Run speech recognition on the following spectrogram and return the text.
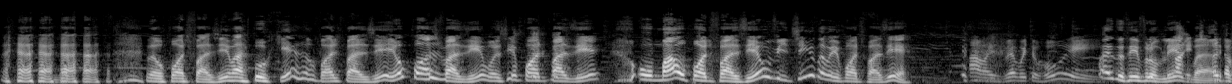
não pode fazer, mas por que não pode fazer? Eu posso fazer, você pode fazer, o Mal pode fazer, o Vitinho também pode fazer. Ah, mas é muito ruim. Mas não tem problema. Olha,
